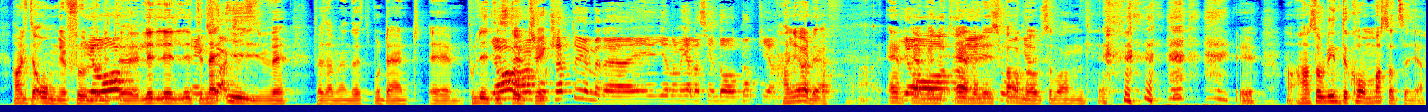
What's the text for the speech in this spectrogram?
Han var lite ångerfull Ja, och lite, li, li, lite exakt. naiv, för att använda ett modernt eh, politiskt Ja, han uttryck. fortsätter ju med det genom hela sin dagbok egentligen. Han gör det? Ja, Ja, även han även i Spandau så var han... han han såg det inte komma så att säga.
